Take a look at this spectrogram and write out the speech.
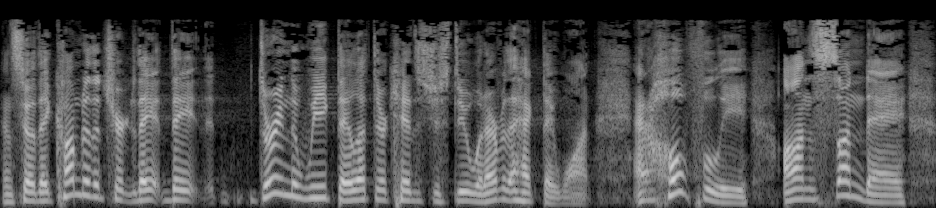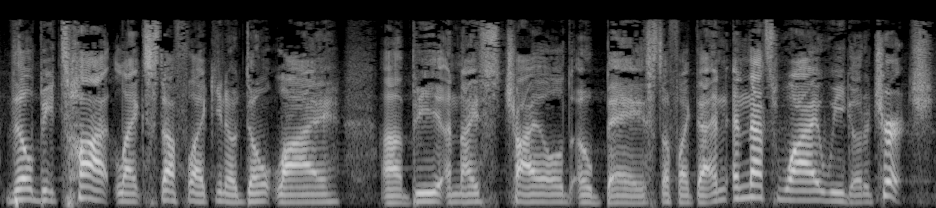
And so they come to the church, they, they, during the week, they let their kids just do whatever the heck they want. And hopefully on Sunday, they'll be taught like stuff like, you know, don't lie, uh, be a nice child, obey, stuff like that. And, and that's why we go to church.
